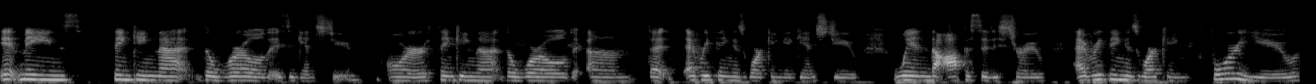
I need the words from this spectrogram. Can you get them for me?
It means thinking that the world is against you or thinking that the world um, that everything is working against you when the opposite is true everything is working for you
